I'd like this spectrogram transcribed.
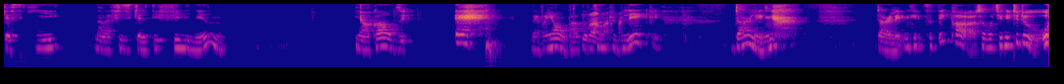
ce qui est dans la physicalité féminine, il y a encore du Eh! Mais voyons, on parle pas de ça en public. Darling, darling, it's a big part of what you need to do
